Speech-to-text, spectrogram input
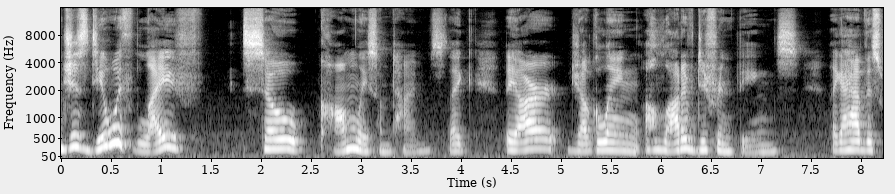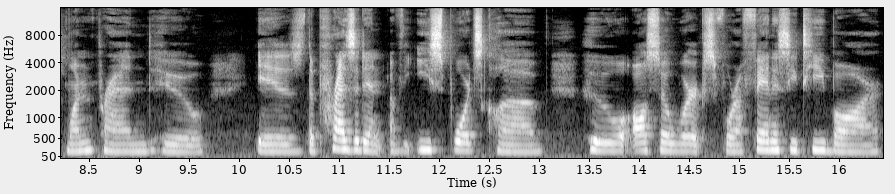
just deal with life so calmly sometimes. Like they are juggling a lot of different things. Like I have this one friend who is the president of the esports club who also works for a fantasy tea bar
